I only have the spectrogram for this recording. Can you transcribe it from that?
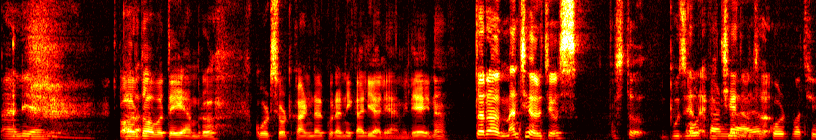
अरू त अब त्यही हाम्रो कोट सोट काण्ड कुरा निकालिहाल्यो हामीले होइन? तर मान्छेहरू चाहिँ होस् कस्तो हुन्छ। कोटपछि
